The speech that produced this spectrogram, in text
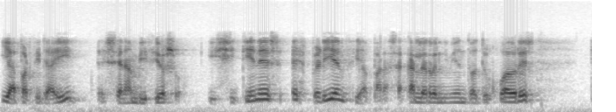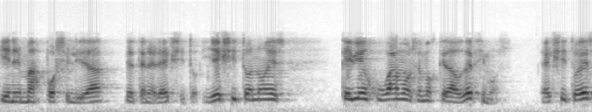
y a partir de ahí eh, ser ambicioso. Y si tienes experiencia para sacarle rendimiento a tus jugadores, tienes más posibilidad de tener éxito. Y éxito no es qué bien jugamos, hemos quedado décimos. Éxito es,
